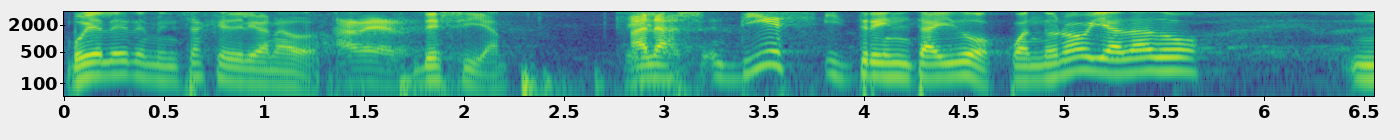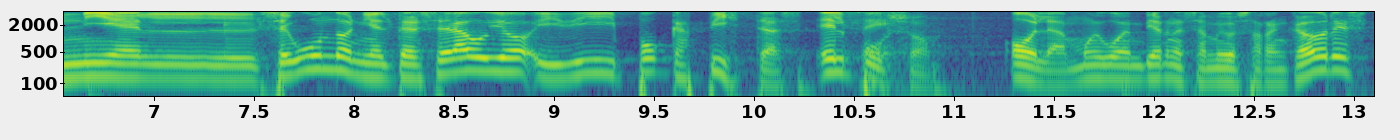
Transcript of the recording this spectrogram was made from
Voy a leer el mensaje del ganador. A ver. Decía, a las 10 y 32, cuando no había dado ni el segundo ni el tercer audio y di pocas pistas, él Sí. puso, hola, muy buen viernes amigos arrancadores,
